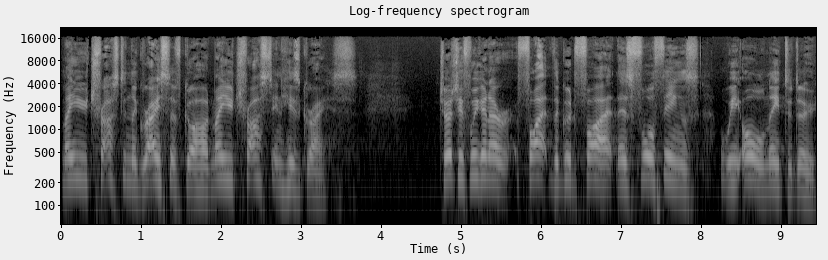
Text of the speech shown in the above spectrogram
May you trust in the grace of God. May you trust in His grace. Church, if we're going to fight the good fight, there's four things we all need to do.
